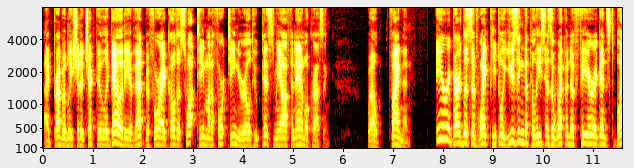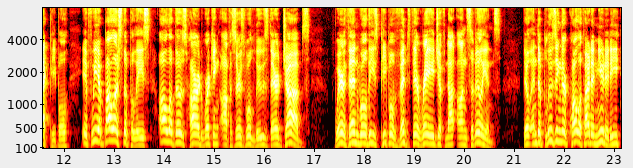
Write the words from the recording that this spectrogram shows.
I probably should have checked the legality of that before I called a SWAT team on a 14 year old who pissed me off in Animal Crossing. Well, fine then. Irregardless of white people using the police as a weapon of fear against black people, if we abolish the police, all of those hard working officers will lose their jobs. Where then will these people vent their rage if not on civilians? They'll end up losing their qualified immunity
